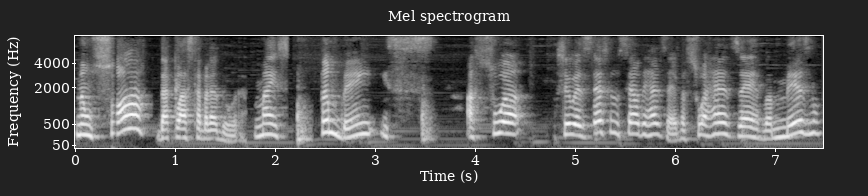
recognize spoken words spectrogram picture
não só da classe trabalhadora, mas também a sua seu exército industrial de reserva, sua reserva, mesmo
